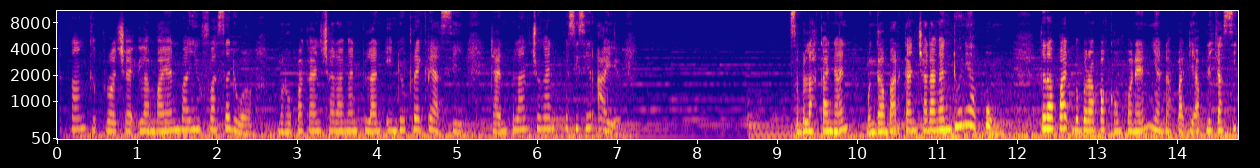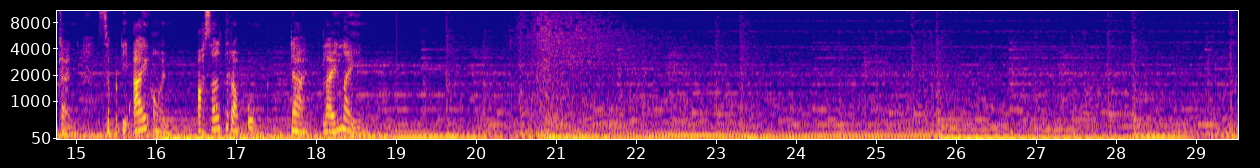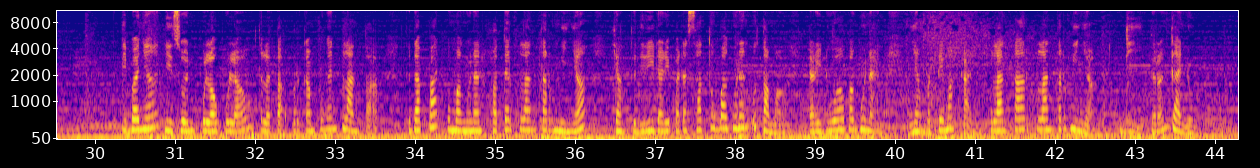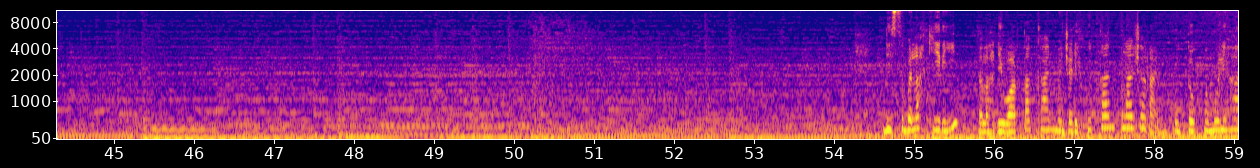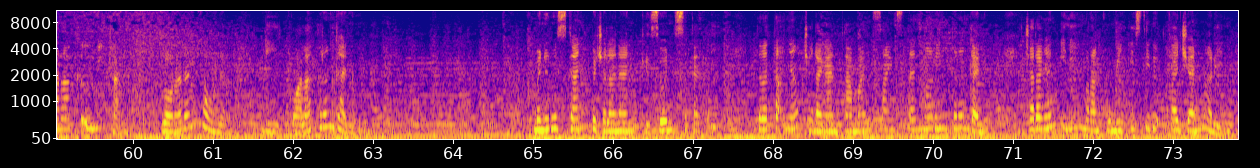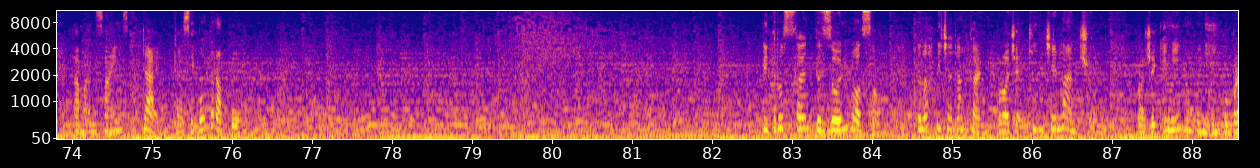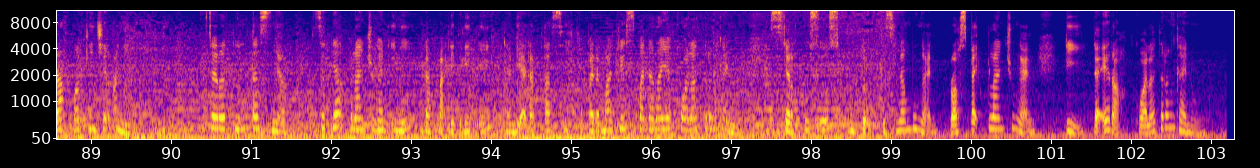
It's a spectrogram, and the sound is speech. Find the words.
Datang ke projek Lambayan Bayu Fasa 2 merupakan cadangan pelan induk rekreasi dan pelancongan pesisir air. Sebelah kanan menggambarkan cadangan dunia pung. Terdapat beberapa komponen yang dapat diaplikasikan seperti ion, pasal terapung dan lain-lain. Tibanya di zon pulau-pulau terletak perkampungan pelantar. Terdapat pembangunan hotel pelantar minyak yang terdiri daripada satu bangunan utama dari dua bangunan yang bertemakan pelantar-pelantar minyak di Terengganu. Di sebelah kiri telah diwartakan menjadi hutan pelajaran untuk memelihara keunikan flora dan fauna di Kuala Terengganu. Meneruskan perjalanan ke zon Sekati, terletaknya cadangan Taman Sains dan Marin Terengganu. Cadangan ini merangkumi Institut Kajian Marin, Taman Sains dan Gazebo Terapung. Diteruskan ke zon Losong, telah dicadangkan projek kincir lancung. Projek ini mempunyai beberapa kincir angin. Secara tuntasnya, setiap pelancongan ini dapat diteliti dan diadaptasi kepada Majlis Bandaraya Kuala Terengganu secara khusus untuk kesinambungan prospek pelancongan di daerah Kuala Terengganu.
